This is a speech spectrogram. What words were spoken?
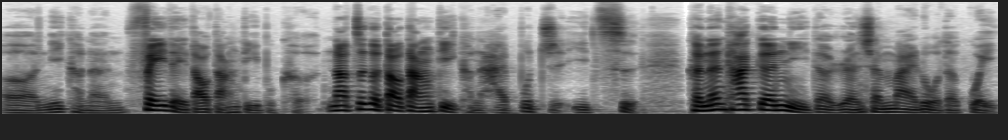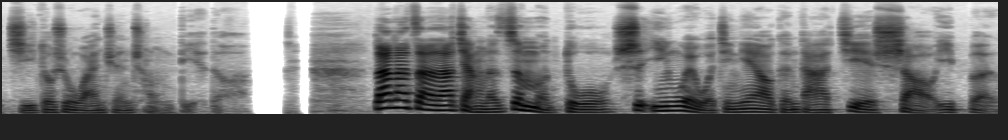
呃，你可能非得到当地不可。那这个到当地可能还不止一次，可能他跟你的人生脉络的轨迹都是完全重叠的。拉拉杂杂讲了这么多，是因为我今天要跟大家介绍一本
